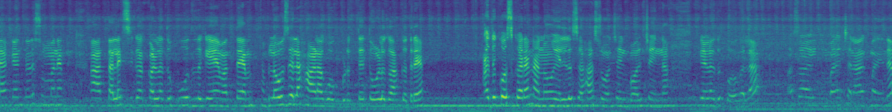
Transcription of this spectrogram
ಯಾಕೆ ಅಂತಂದರೆ ಸುಮ್ಮನೆ ತಲೆಗೆ ಸಿಗಾಕೊಳ್ಳೋದು, ಕೂದಲಿಗೆ ಮತ್ತು ಬ್ಲೌಸ್ ಎಲ್ಲ ಹಾಳಾಗಿ ಹೋಗ್ಬಿಡುತ್ತೆ ತೋಳಿಗೆ ಹಾಕಿದ್ರೆ. ಅದಕ್ಕೋಸ್ಕರ ನಾನು ಎಲ್ಲೂ ಸಹ ಸ್ಟೋನ್ ಚೈನ್ ಬಾಲ್ ಚೈನ್ನ ಕೇಳೋದಕ್ಕೆ ಹೋಗಲ್ಲ. ಸೊ ಇದು ತುಂಬಾ ಚೆನ್ನಾಗಿ ಬಂದಿದೆ.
